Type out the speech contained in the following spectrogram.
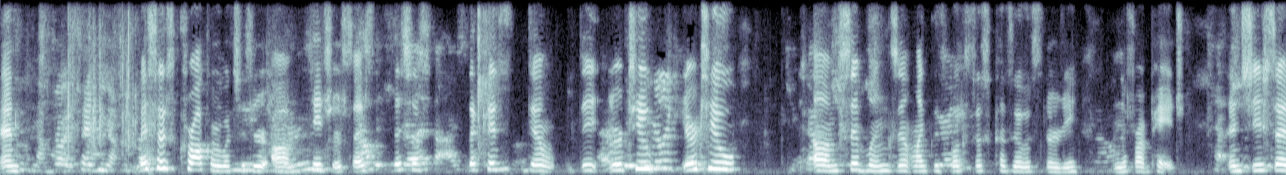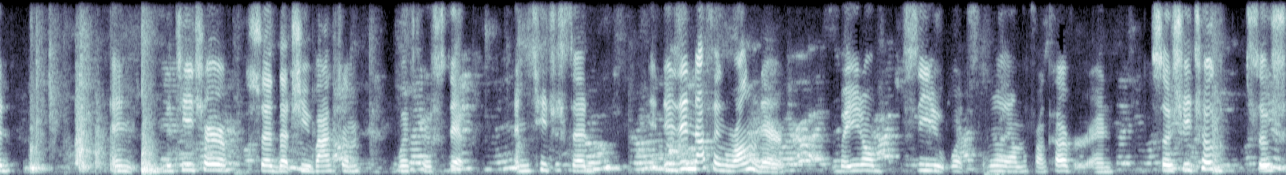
And Mrs. Crocker, which is your um teacher, says this is the kids don't your two your two um siblings didn't like these books just because it was dirty in the front page, and she said. And the teacher said that she whacked him with her stick. And the teacher said, "You did nothing wrong there, but you don't see what's really on the front cover." And so she took, so she,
